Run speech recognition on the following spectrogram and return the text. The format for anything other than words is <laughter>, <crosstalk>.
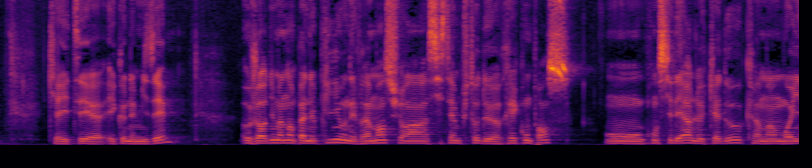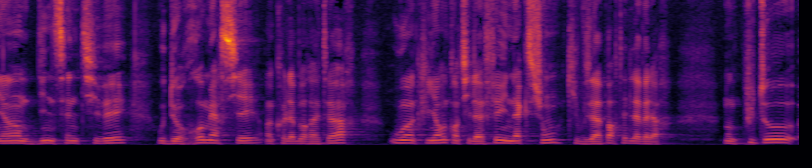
qui a été euh, économisé. Aujourd'hui, maintenant, Panoply, on est vraiment sur un système plutôt de récompense. On considère le cadeau comme un moyen d'incentiver ou de remercier un collaborateur ou un client quand il a fait une action qui vous a apporté de la valeur. Donc plutôt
